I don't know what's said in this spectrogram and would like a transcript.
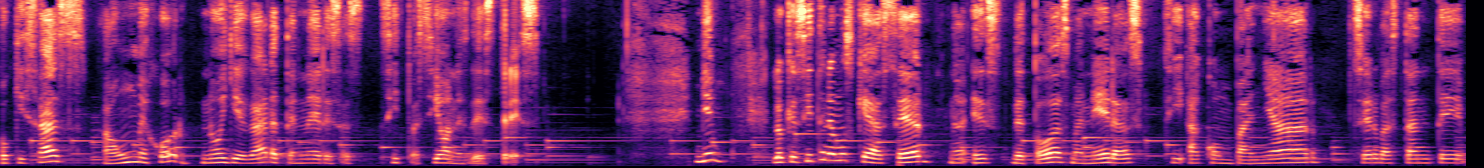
o quizás aún mejor no llegar a tener esas situaciones de estrés. Bien, lo que sí tenemos que hacer es de todas maneras ¿sí? acompañar, ser bastante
